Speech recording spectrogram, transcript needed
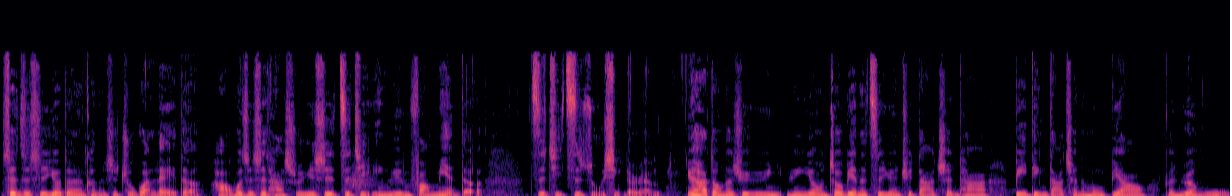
甚至是有的人可能是主管类的，好，或者是他属于是自己营运方面的自给自足型的人，因为他懂得去运运用周边的资源去达成他必定达成的目标跟任务。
